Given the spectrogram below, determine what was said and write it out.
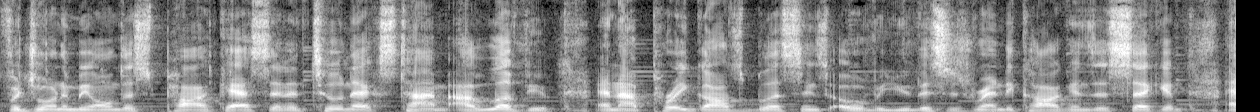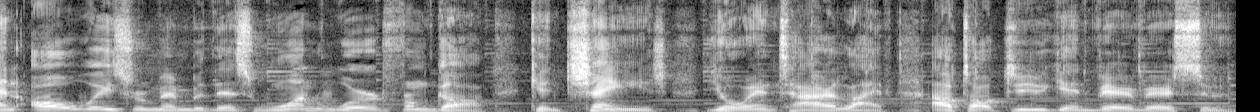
for joining me on this podcast, and until next next time, I love you and I pray God's blessings over you. This is Randy Coggins II, and always remember this one word from God can change your entire life. I'll talk to you again very, very soon.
